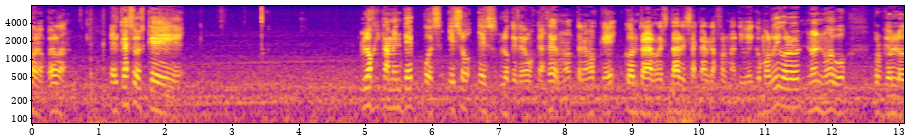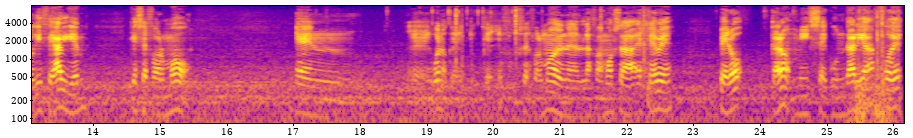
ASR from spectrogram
Bueno, perdón. El caso es que lógicamente, pues eso es lo que tenemos que hacer, ¿no? Tenemos que contrarrestar esa carga formativa. Y como os digo, no, es nuevo, porque os lo dice alguien que se formó en... Eh, bueno, que, se formó en la famosa EGB, pero, claro, mi secundaria fue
